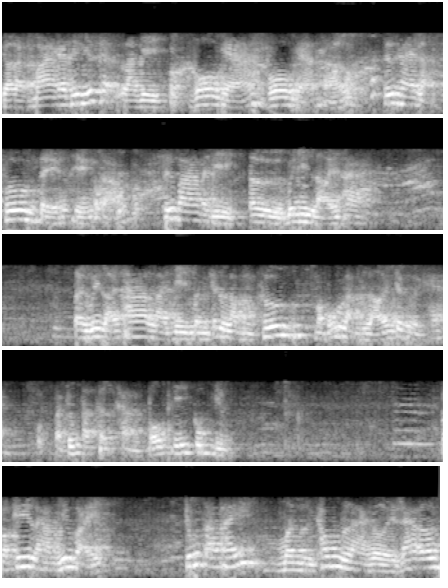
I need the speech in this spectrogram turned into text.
Gọi là ba cái thứ nhất là gì? Vô ngã vô ngã sở. Thứ hai là phương tiện thiện sở. Thứ ba là gì? Từ bi lợi tha. Từ bi lợi tha là gì mình cái lòng thương mà muốn làm lợi cho người khác. Và chúng ta thực hành bố thí cúng dường và khi làm như vậy, chúng ta thấy mình không là người ra ơn,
